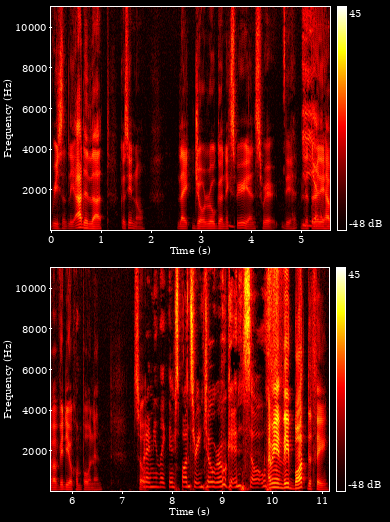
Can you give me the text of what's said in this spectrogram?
recently added that. Because, you know, like Joe Rogan Experience, where they literally Yeah. have a video component. So, but I mean like they're sponsoring Joe Rogan, so I mean, they bought the thing.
